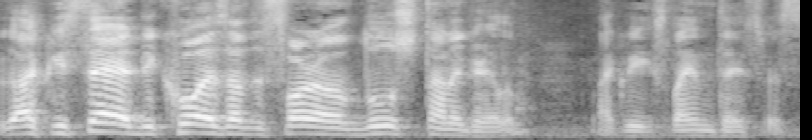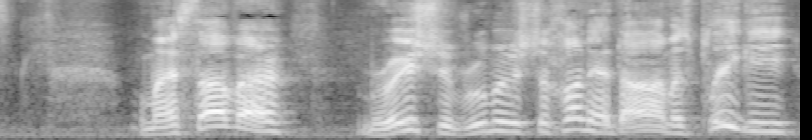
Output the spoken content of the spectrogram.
Like we said, because of the Svara of Lul Shtanagelim, like we explained in Tesvis. U'Ma'asavar Reishu Ruba V'Shachani Adalam is Pligi.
